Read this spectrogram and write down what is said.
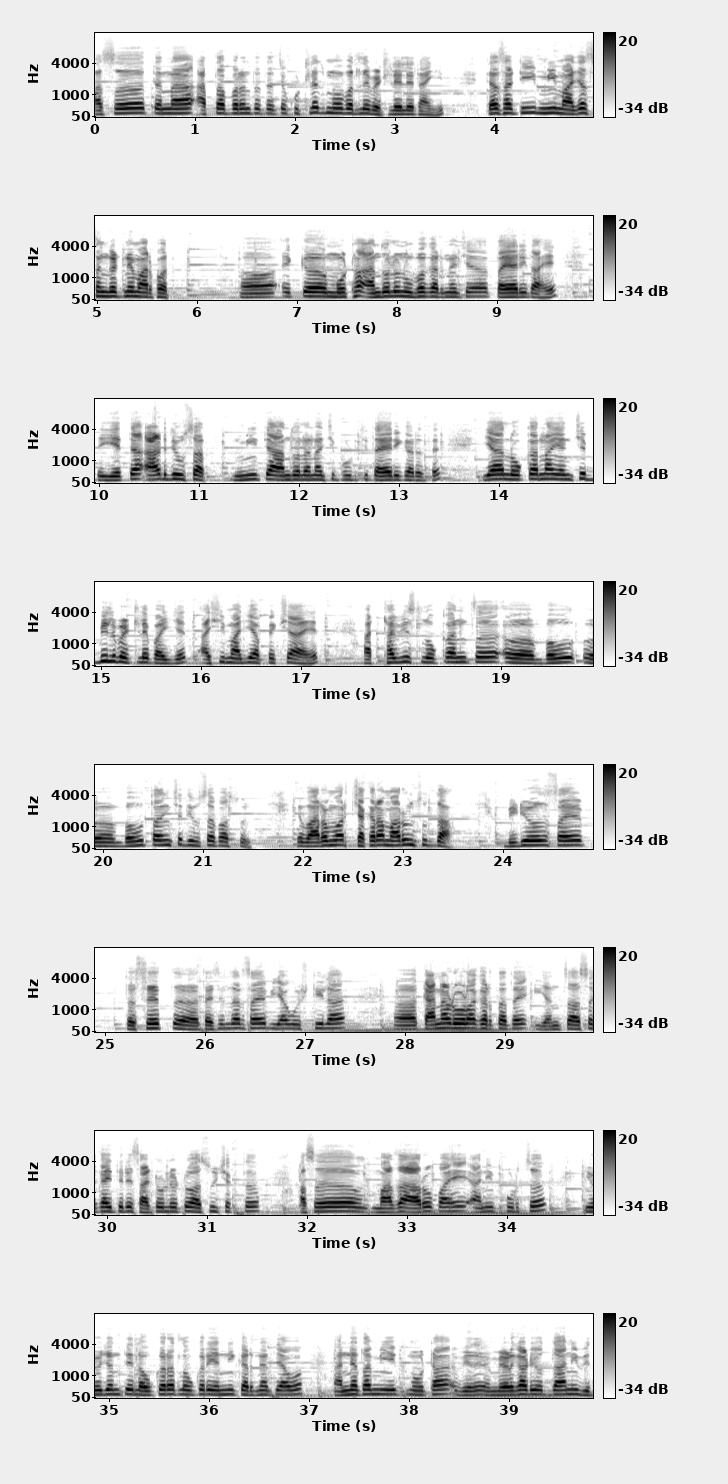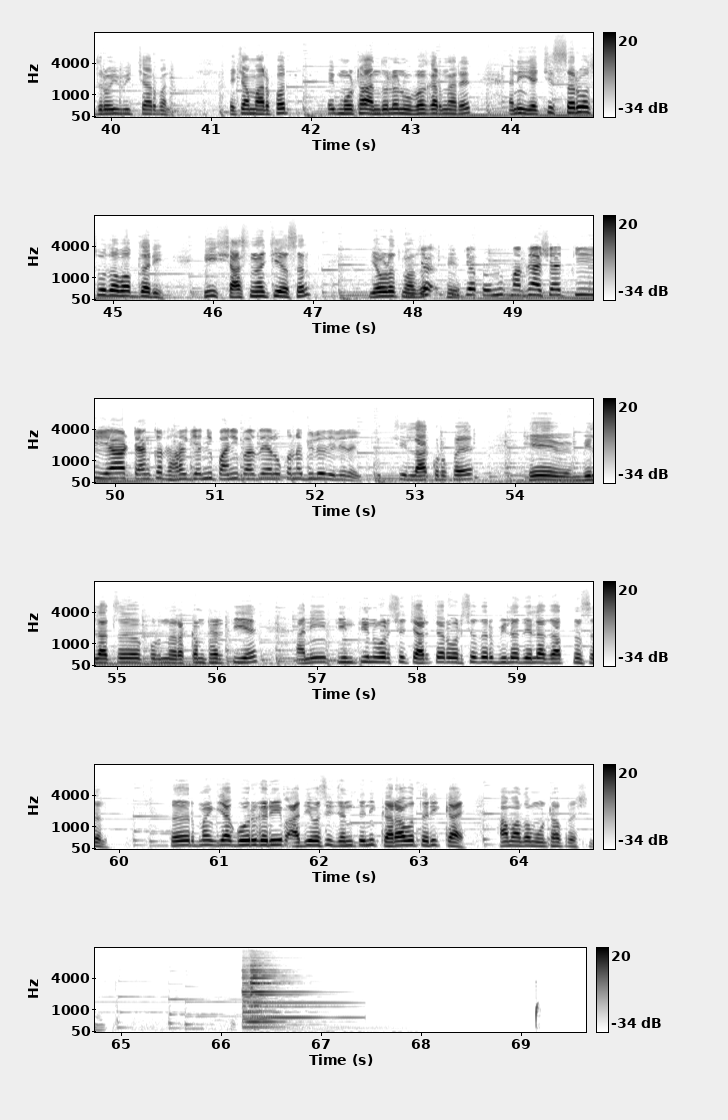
असं त्यांना आत्तापर्यंत त्याचे कुठलेच मोबदले भेटलेले नाहीत. त्यासाठी मी माझ्या संघटनेमार्फत एक मोठं आंदोलन उभं करण्याच्या तयारीत आहे. तर येत्या आठ दिवसात मी त्या आंदोलनाची पुढची तयारी करत आहे. या लोकांना यांचे बिल भेटले पाहिजेत अशी माझी अपेक्षा आहेत अठ्ठावीस लोकांचं बहु बहुतांश दिवसापासून हे वारंवार चक्रा मारूनसुद्धा बी डी ओ साहेब तसेच तहसीलदार साहेब या गोष्टीला कानाडोळा करतात आहे. यांचं असं काहीतरी साठवलेटो असू शकतं. असं माझा आरोप आहे आणि पुढचं नियोजन ते लवकरात लवकर यांनी करण्यात यावं. अन्यथा मी एक मोठा वे मेळघाट योद्धा आणि विद्रोही विचारमन याच्यामार्फत एक मोठं आंदोलन उभं करणार आहेत. आणि याची सर्वस्व जबाबदारी ही शासनाची असेल. एवढंच माझं तुमच्या प्रमुख मागण्या अशा आहेत की या टँकर धारक ज्यांनी पाणी पाजलं या लोकांना बिलं दिले नाही ऐंशी लाख रुपये हे बिलाचं पूर्ण रक्कम ठरती आहे आणि तीन तीन वर्ष चार चार वर्ष जर बिलं दिल्या जात नसेल तर मग या गोरगरीब आदिवासी जनतेने करावं तरी काय? हा माझा मोठा प्रश्न आहे.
